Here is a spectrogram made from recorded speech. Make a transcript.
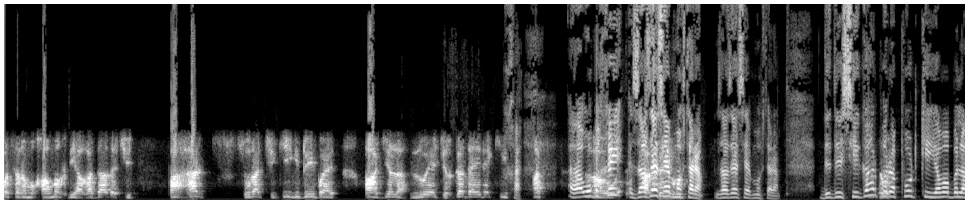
وسره مخامخ دي هغه دا چې په هر صورت چې کیږي دوی باید عاجله لوی جرګه دایره کی او بخې زازه صاحب محترم زازه صاحب محترم د دې سیګار په راپورټ کې یو بل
